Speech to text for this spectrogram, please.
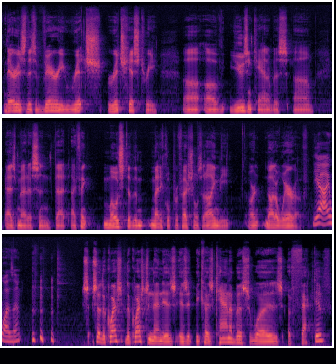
there is this very rich, rich history uh, of using cannabis um, as medicine that I think most of the medical professionals that I meet are not aware of. Yeah, I wasn't. so, so the question the question then is is it because cannabis was effective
